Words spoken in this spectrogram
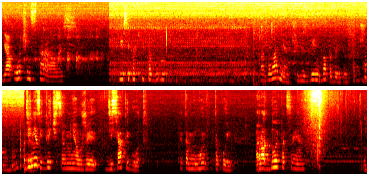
Я очень старалась. Если какие-то будут пожелания, через день-два подойдет, хорошо? Угу. Денис лечится у меня уже десятый год. Это мой такой родной пациент, угу.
